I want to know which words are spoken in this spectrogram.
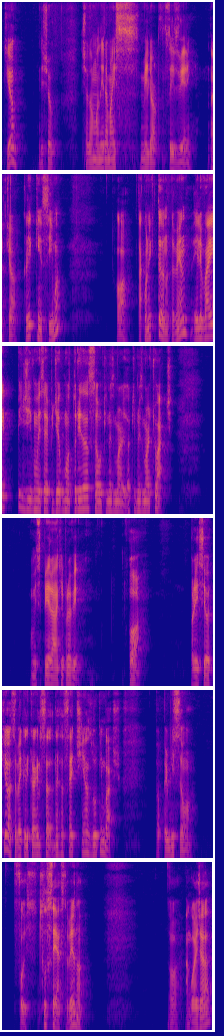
Aqui, ó. Deixa eu, deixa eu dar uma maneira mais melhor para vocês verem. Aqui, ó. Clique aqui em cima. Ó, tá conectando, tá vendo? Ele vai pedir, vamos ver se vai pedir alguma autorização aqui no, smart, aqui no smartwatch. Vamos esperar aqui para ver. Ó, apareceu aqui, ó. Você vai clicar nessa, nessa setinha azul aqui embaixo. Ó, permissão, ó. Foi sucesso, tá vendo, ó? Agora já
